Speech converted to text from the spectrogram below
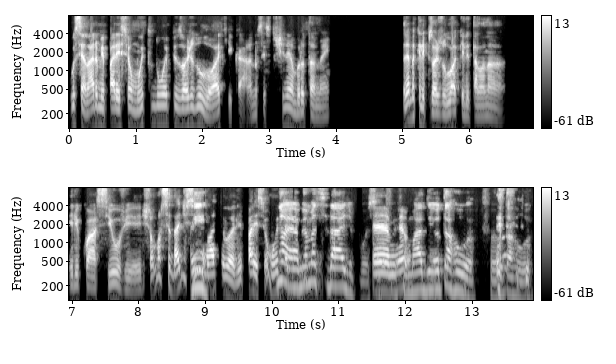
o cenário me pareceu muito num episódio do Loki, cara. Não sei se tu te lembrou também. Lembra aquele episódio do Loki? Ele tá lá na. Ele com a Sylvie. Eles estão numa cidade Sim. similar aquilo ali. Pareceu muito. Não, é a mesma cidade, pô. Só É foi mesmo? filmado em outra rua. Foi outra rua.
